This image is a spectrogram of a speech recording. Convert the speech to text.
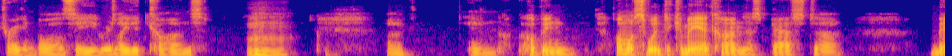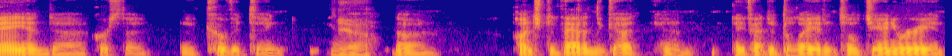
Dragon Ball Z related cons. Mm-hmm. Uh, and hoping almost went to Kamehacon this past uh, May, and uh, of course the the COVID thing, yeah, uh, punched that in the gut, and they've had to delay it until January, and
